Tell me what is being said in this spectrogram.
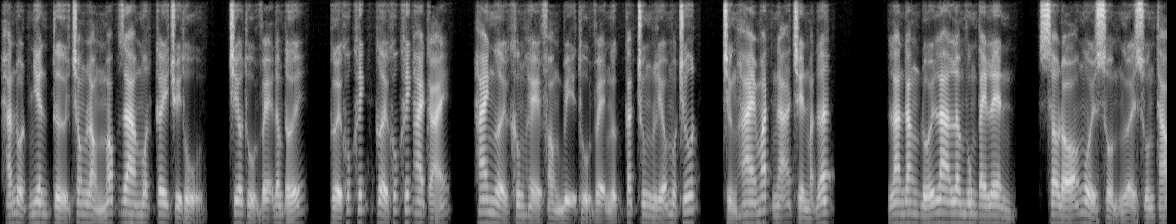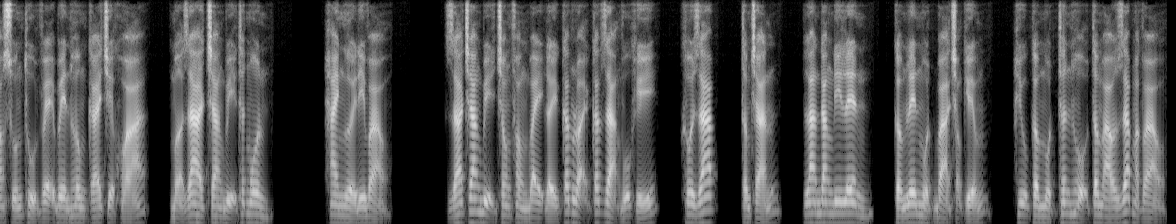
Hắn đột nhiên từ trong lòng móc ra một cây truy thủ, chiêu thủ vệ đâm tới, cười khúc khích, cười khúc khích hai cái, hai người không hề phòng bị thủ vệ ngực cắt trung liễu một chút, chừng hai mắt ngã trên mặt đất. Lan đăng đối la lâm vung tay lên, sau đó ngồi sổm người xuống tháo xuống thủ vệ bên hông cái chìa khóa, mở ra trang bị thất môn hai người đi vào. Giá trang bị trong phòng bày đầy các loại các dạng vũ khí, khôi giáp, tấm chắn, lan đang đi lên, cầm lên một bả trọng kiếm hữu cầm một thân hộ tâm áo giáp mặc vào,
